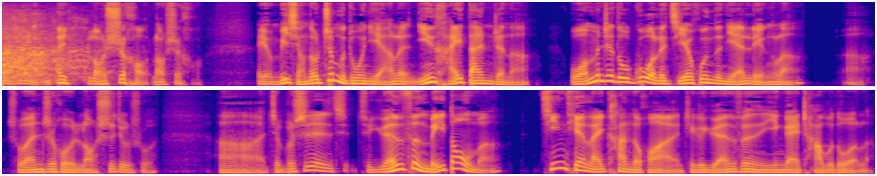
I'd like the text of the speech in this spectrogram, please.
哎，老师好，老师好。哎呦，没想到这么多年了，您还单着呢。我们这都过了结婚的年龄了。说完之后，老师就说：“啊，这不是这缘分没到吗？今天来看的话，这个缘分应该差不多了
